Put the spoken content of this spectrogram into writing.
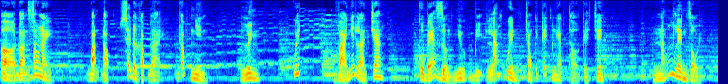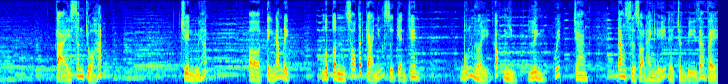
Ở đoạn sau này, bạn đọc sẽ được gặp lại góc nhìn, Linh, Quyết và nhất là Trang. Cô bé dường như bị lãng quên trong cái kết nghẹt thở kể trên. Nắng lên rồi. Tại sân chùa Hắt, trên núi Hắt, ở tỉnh Nam Định, một tuần sau tất cả những sự kiện trên, bốn người góc nhìn Linh, Quyết, Trang đang sửa soạn hành lý để chuẩn bị ra về.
